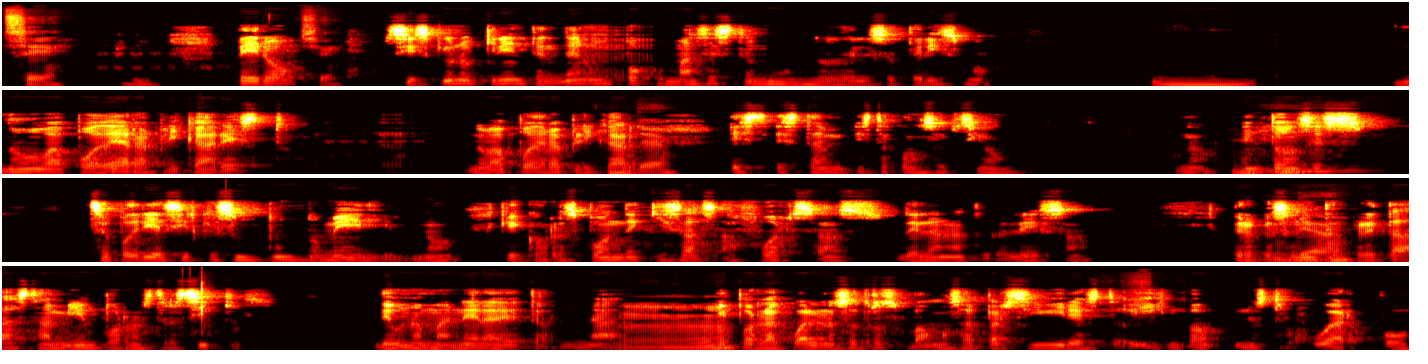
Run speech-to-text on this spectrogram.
Sí. Pero si es que uno quiere entender un poco más este mundo del esoterismo, mm, no va a poder aplicar esto. No va a poder aplicar esta, esta, concepción. ¿no? Entonces, se podría decir que es un punto medio, ¿no? Que corresponde quizás a fuerzas de la naturaleza, pero que son interpretadas también por nuestra psiquis de una manera determinada y por la cual nosotros vamos a percibir esto y nuestro cuerpo,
